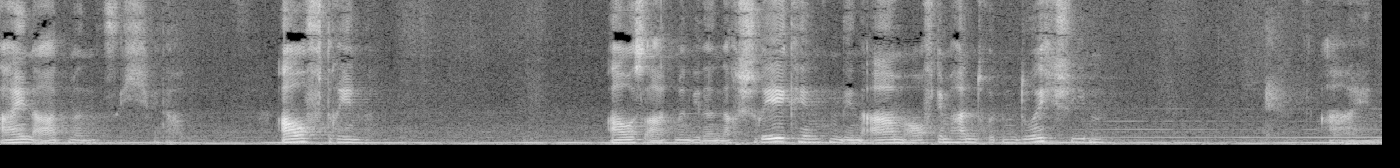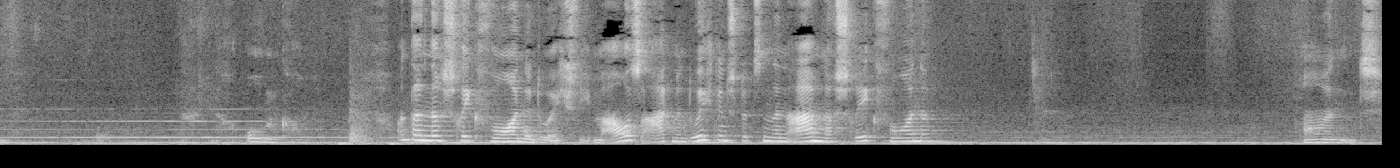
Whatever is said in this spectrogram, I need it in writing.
einatmen, sich wieder aufdrehen, ausatmen, wieder nach schräg hinten, den Arm auf dem Handrücken durchschieben, ein oben kommen. Und dann nach schräg vorne durchschieben. Ausatmen durch den stützenden Arm nach schräg vorne. Und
